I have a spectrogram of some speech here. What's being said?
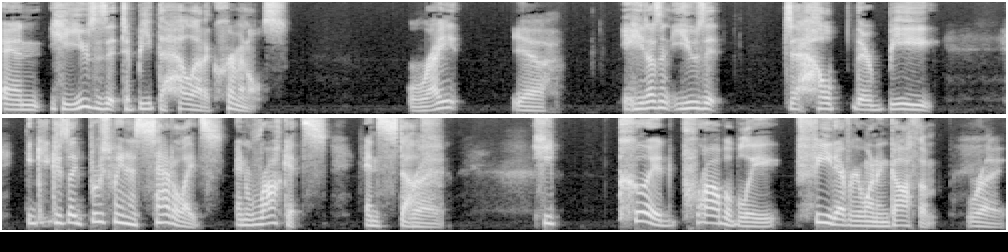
and he uses it to beat the hell out of criminals. Right? Yeah. he doesn't use it to help there be because like Bruce Wayne has satellites and rockets and stuff. Right. He could probably feed everyone in Gotham Right.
